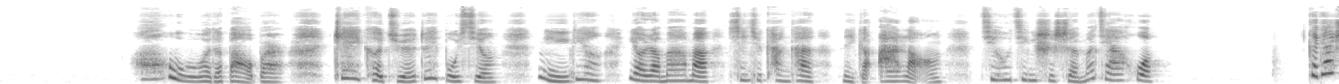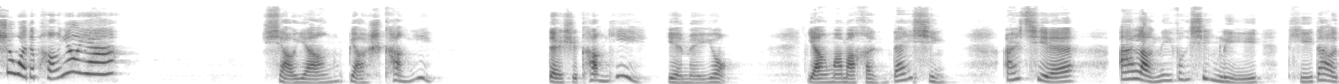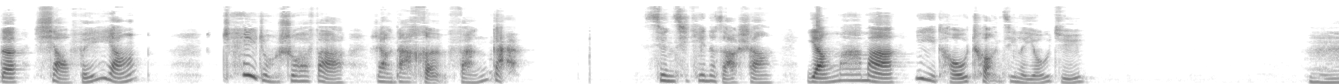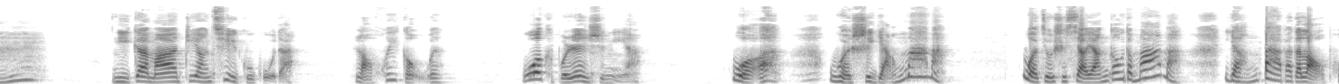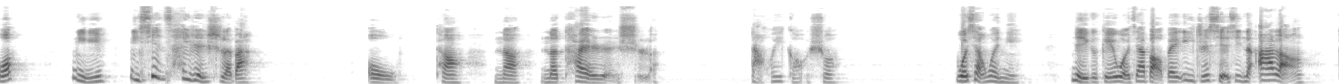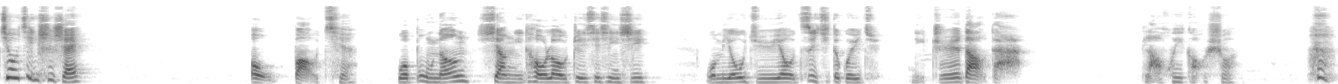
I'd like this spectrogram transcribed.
哦，我的宝贝儿，这可绝对不行！你一定要让妈妈先去看看那个阿朗究竟是什么家伙。可他是我的朋友呀！小羊表示抗议。但是抗议也没用，羊妈妈很担心，而且阿朗那封信里提到的小肥羊，这种说法让他很反感。星期天的早上，羊妈妈一头闯进了邮局。嗯，你干嘛这样气鼓鼓的？老灰狗问。我可不认识你呀，我。我是羊妈妈，我就是小羊羔的妈妈，羊爸爸的老婆。你你现在认识了吧？哦，他那那太认识了。大灰狗说：“我想问你，那个给我家宝贝一直写信的阿朗究竟是谁？”哦，抱歉，我不能向你透露这些信息。我们邮局有自己的规矩，你知道的。老灰狗说：“哼，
